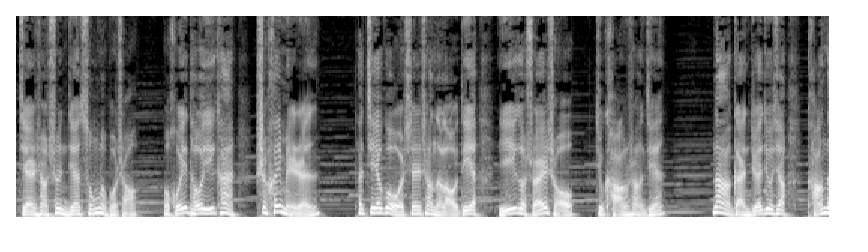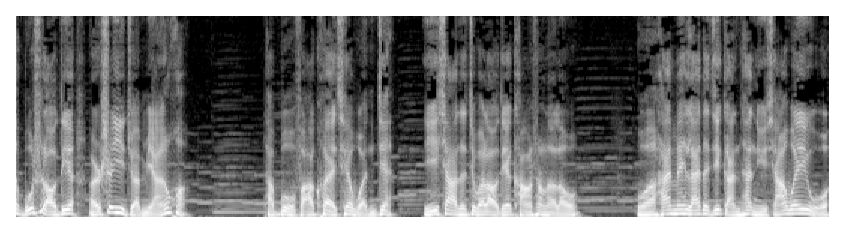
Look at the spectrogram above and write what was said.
肩上瞬间松了不少。我回头一看，是黑美人，他接过我身上的老爹，一个甩手就扛上肩，那感觉就像扛的不是老爹，而是一卷棉花。他步伐快且稳健，一下子就把老爹扛上了楼。我还没来得及感叹女侠威武，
